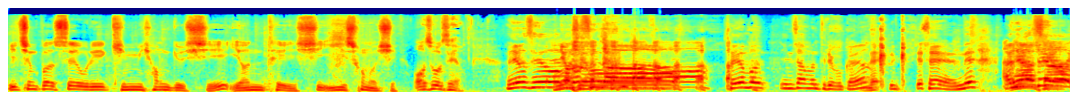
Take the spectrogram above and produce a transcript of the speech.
2층 버스에 우리 김형규 씨, 연태일 씨, 이선호 씨. 어서 오세요. 안녕하세요. 안녕하세요. 반갑습니다. 저희 한번 인사 한번 드려볼까요? 네. 셋, 넷. 안녕하세요.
